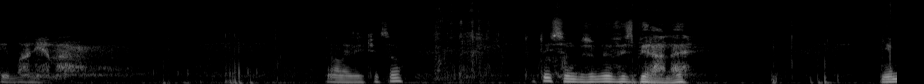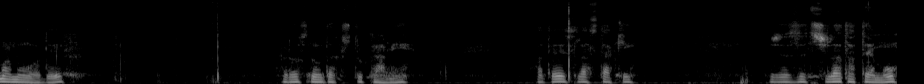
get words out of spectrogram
Chyba nie ma. Ale wiecie co? Tutaj są grzyby wyzbierane. Nie ma młodych. Rosną tak sztukami. A to jest las taki, że ze 3 lata temu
